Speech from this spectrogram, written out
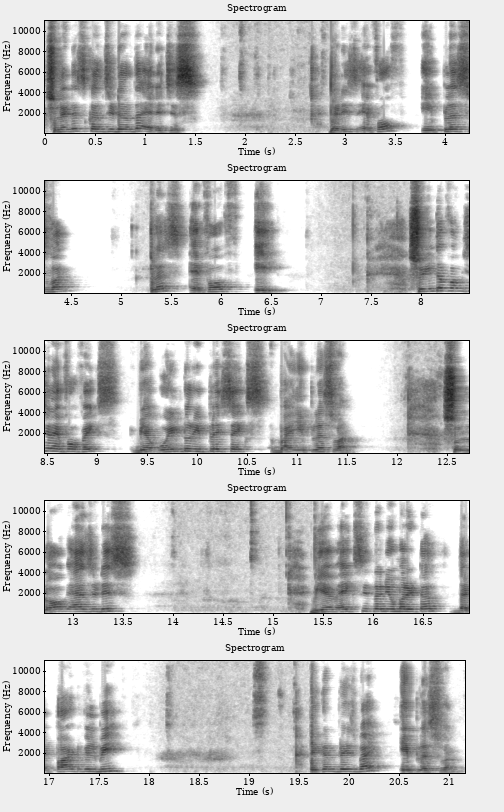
So let us consider the LHS. That is f of a plus 1 plus f of a. So in the function f of x, we are going to replace x by a plus 1. So log as it is, we have x in the numerator, that part will be taken place by a plus 1.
